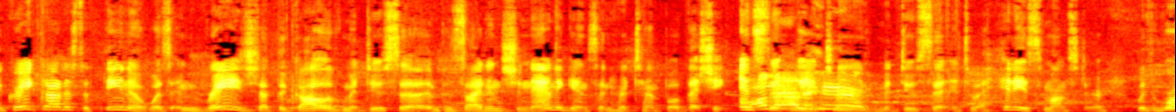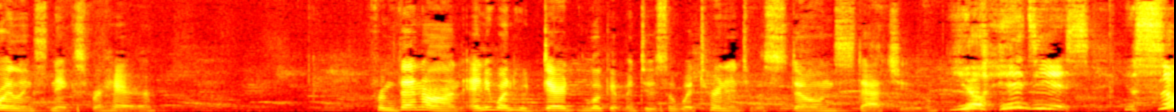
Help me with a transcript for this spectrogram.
The great goddess Athena was enraged at the gall of Medusa and Poseidon's shenanigans in her temple that she instantly turned Medusa into a hideous monster with roiling snakes for hair. From then on, anyone who dared look at Medusa would turn into a stone statue. You're hideous! You're so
